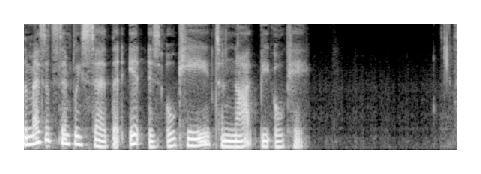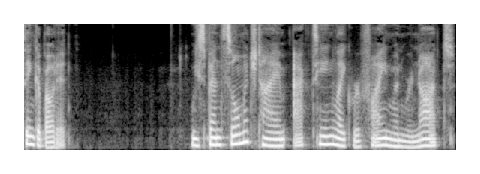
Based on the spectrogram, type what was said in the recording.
The message simply said that it is okay to not be okay. Think about it. We spend so much time acting like we're fine when we're not.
